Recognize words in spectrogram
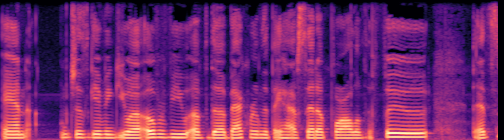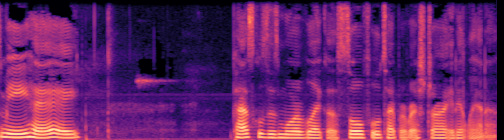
And I'm just giving you an overview of the back room that they have set up for all of the food. That's me. Hey. Paschal's is more of like a soul food type of restaurant in Atlanta.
